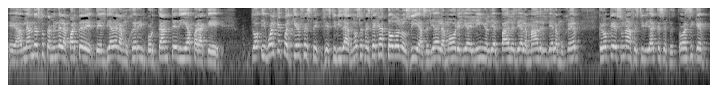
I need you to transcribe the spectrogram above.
eh, hablando esto también de la parte de- del Día de la Mujer, importante día para que, igual que cualquier festi- festividad, ¿no? Se festeja todos los días, el Día del Amor, el Día del Niño, el Día del Padre, el Día de la Madre, el Día de la Mujer. Creo que es una festividad que se ahora sí que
